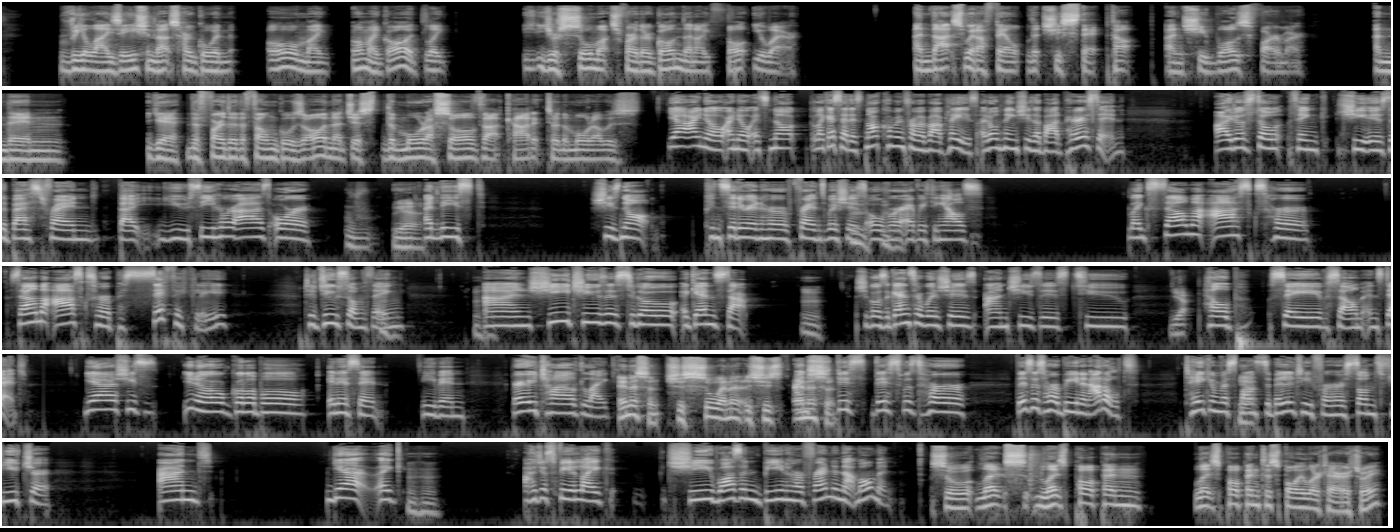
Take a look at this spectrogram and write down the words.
realization. That's her going, "Oh my, oh my God! Like you're so much further gone than I thought you were." And that's where I felt that she stepped up and she was firmer. And then, yeah, the further the film goes on, I just the more I saw of that character, the more I was Yeah, I know, I know. It's not like I said, it's not coming from a bad place. I don't think she's a bad person. I just don't think she is the best friend that you see her as, or yeah. at least she's not considering her friend's wishes Mm, over everything else. Like Selma asks her, Selma asks her specifically to do something, Mhm. and she chooses to go against that. Mm. She goes against her wishes and chooses to Yeah. help save Selma instead. Yeah, she's, you know, gullible, innocent, even very childlike. Innocent. She's so innocent. She's innocent. this this was her this is her being an adult, taking responsibility for her son's future. And yeah, like Mhm. I just feel like she wasn't being her friend in that moment. So let's let's pop in let's pop into spoiler territory.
